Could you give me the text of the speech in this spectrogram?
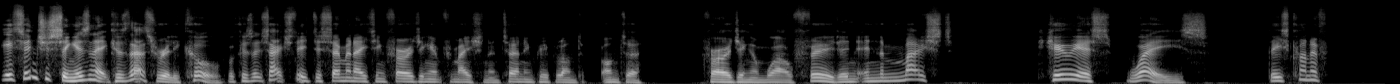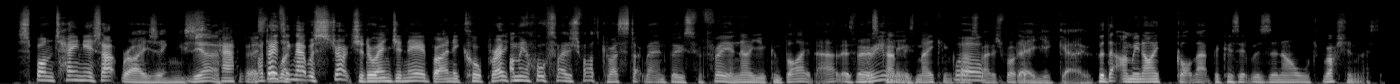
it's interesting, isn't it? Because that's really cool because it's actually disseminating foraging information and turning people onto onto foraging and wild food in in the most curious ways. These kind of spontaneous uprisings Yeah, happen. I don't think that was structured or engineered by any corporation. I mean, horseradish vodka. I stuck that in booze for free, and now you can buy that. There's various Really? companies making well, horseradish vodka. there you go. But that, I mean, I got that because it was an old Russian recipe.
